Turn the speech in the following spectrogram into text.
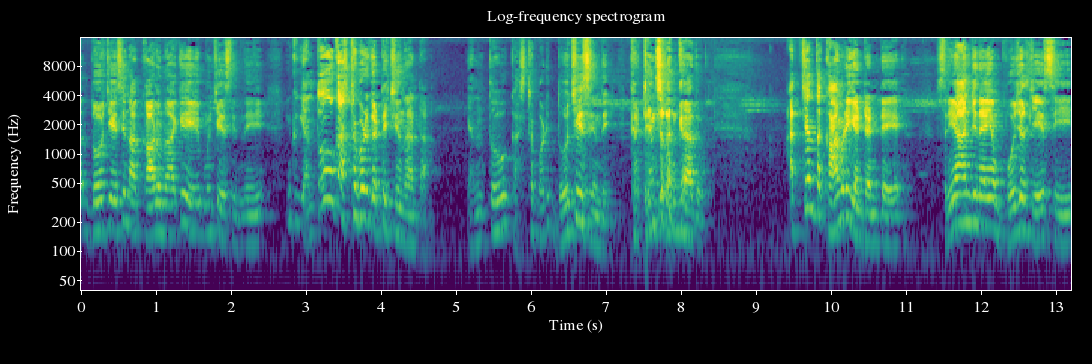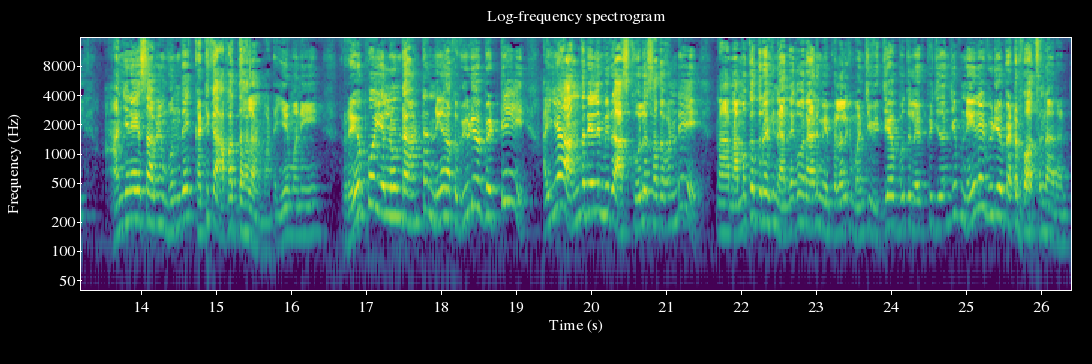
దోచేసి నా కాళ్ళు నాకి ముంచేసింది. ఇంక ఎంతో కష్టపడి కట్టించిందంట. ఎంతో కష్టపడి దోచేసింది. కట్టించడం కాదు. అత్యంత కామెడీ ఏంటంటే శ్రీ ఆంజనేయం పూజలు చేసి ఆంజనేయ స్వామి ముందే కటిక అబద్ధాలు అనమాట ఏమని? రేపో ఎల్లుండా అంటే నేను ఒక వీడియో పెట్టి అయ్యా అందరి వెళ్ళి మీరు ఆ స్కూల్లో చదవండి. నా నమ్మక ద్రోహి నందగోరాని మీ పిల్లలకి మంచి విద్యా నేర్పించదని చెప్పి నేనే వీడియో పెట్టబోతున్నానంట.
